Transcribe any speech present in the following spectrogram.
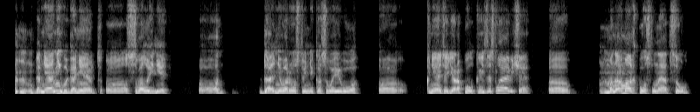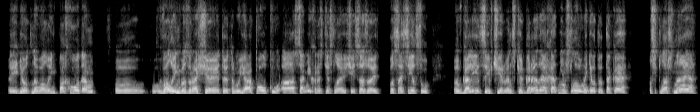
вернее, они выгоняют с Волыни дальнего родственника своего князя Ярополка Изяславича. Мономах, посланный отцом, идет на Волынь походом. Волынь возвращает этому Ярополку, а самих Ростиславичей сажает по соседству в Галиции, в Червенских городах. Одним словом, идет вот такая сплошная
